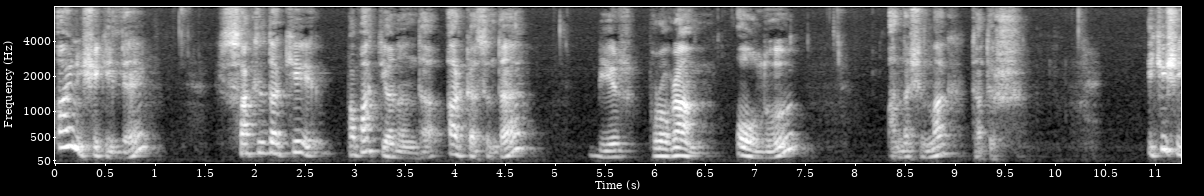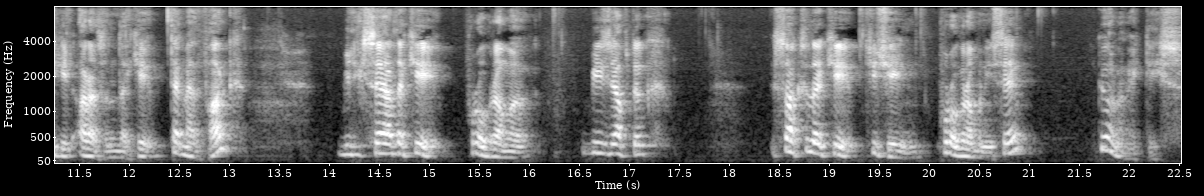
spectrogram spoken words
Aynı şekilde saksıdaki papatyanın da arkasında bir program olduğu anlaşılmaktadır. İki şekil arasındaki temel fark bilgisayardaki programı biz yaptık. Saksıdaki çiçeğin programını ise görmemekteyiz.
